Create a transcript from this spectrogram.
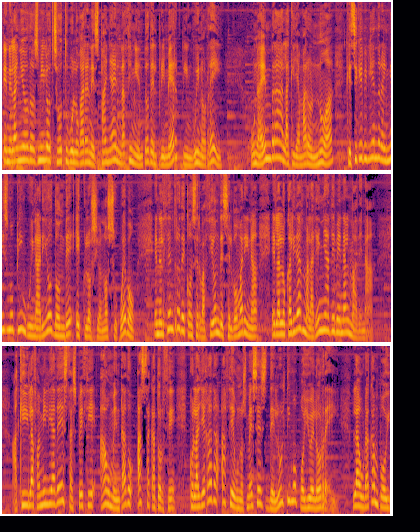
En el año 2008 tuvo lugar en España el nacimiento del primer pingüino rey, una hembra a la que llamaron Noah, que sigue viviendo en el mismo pingüinario donde eclosionó su huevo, en el Centro de Conservación de Selvomarina, en la localidad malagueña de Benalmádena. Aquí la familia de esta especie ha aumentado hasta 14 con la llegada hace unos meses del último polluelo rey. Laura Campoy,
